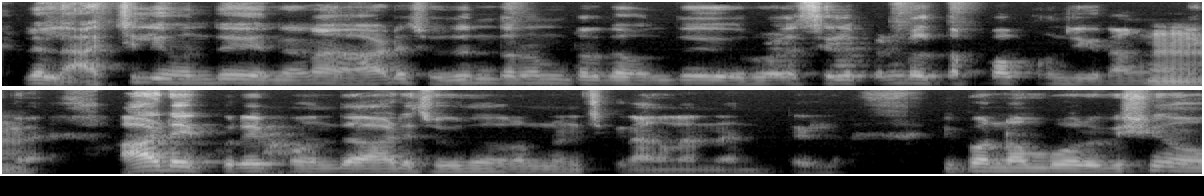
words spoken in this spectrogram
இல்ல இல்ல ஆக்சுவலி வந்து என்னன்னா ஆடை சுதந்திரம்ன்றத வந்து ஒருவேளை சில பெண்கள் தப்பா புரிஞ்சுக்கிறாங்கன்னு. நினைக்கிறேன். ஆடை குறைப்பு வந்து ஆடை சுதந்திரம்னு நினைச்சுக்கிறாங்களா என்னன்னு தெரியல. இப்போ நம்ம ஒரு விஷயம்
